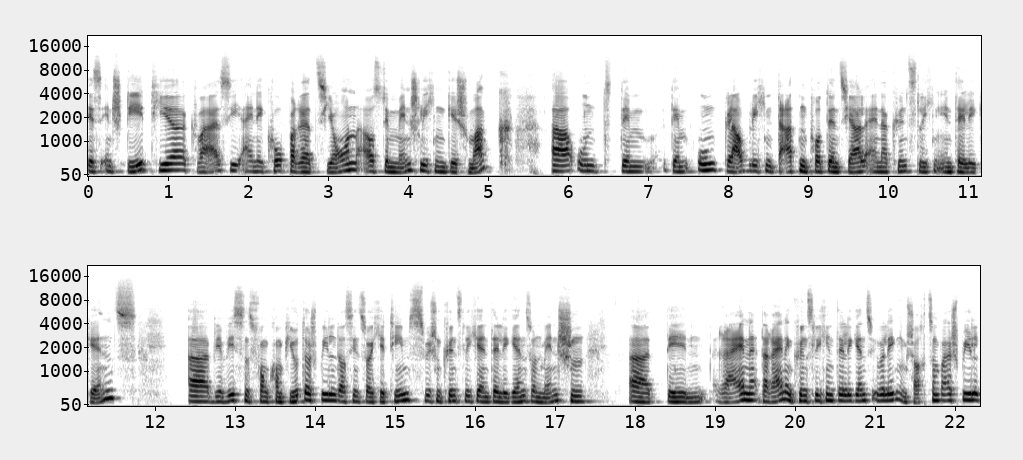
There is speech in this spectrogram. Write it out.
es entsteht hier quasi eine Kooperation aus dem menschlichen Geschmack äh, und dem, dem unglaublichen Datenpotenzial einer künstlichen Intelligenz. Äh, wir wissen es von Computerspielen, da sind solche Teams zwischen künstlicher Intelligenz und Menschen äh, den reine, der reinen künstlichen Intelligenz überlegen, im Schach zum Beispiel.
